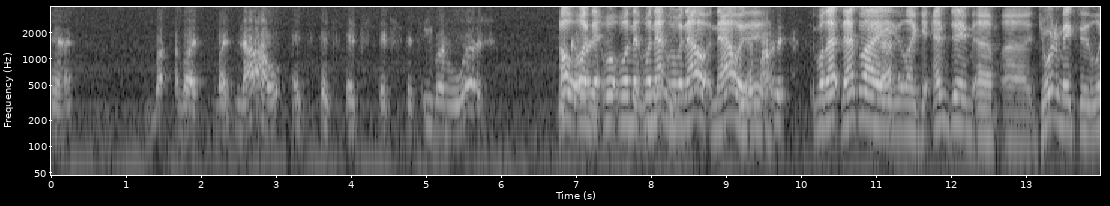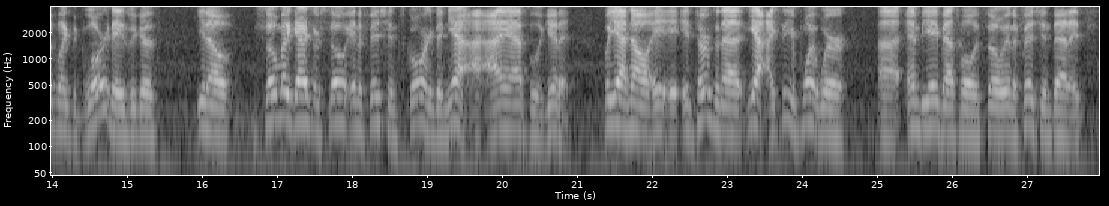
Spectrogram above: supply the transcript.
Yeah. But but but now it's it's it's it's it's even worse. oh, well, that, well, well, to well, now, well, now, now, the it, well, that that's why Huh? like MJ uh, uh, Jordan makes it look like the glory days because you know so many guys are so inefficient scoring. Then yeah, I, I absolutely get it. But yeah, no, i i in terms of that, yeah, I see your point where uh, NBA basketball is so inefficient that it's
